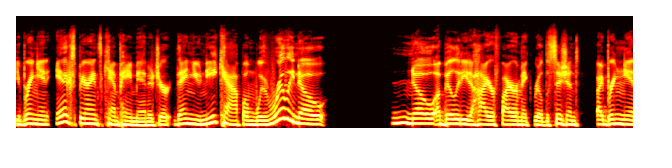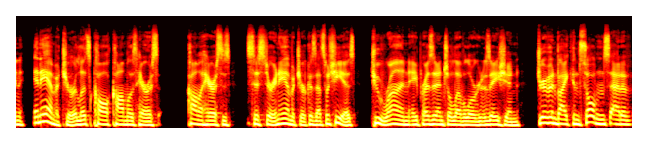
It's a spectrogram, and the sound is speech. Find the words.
you bring in inexperienced campaign manager, then you kneecap them with really no no ability to hire, fire, make real decisions by bringing in an amateur. Let's call Kamala Harris Kamala Harris's sister an amateur because that's what she is to run a presidential level organization driven by consultants out of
